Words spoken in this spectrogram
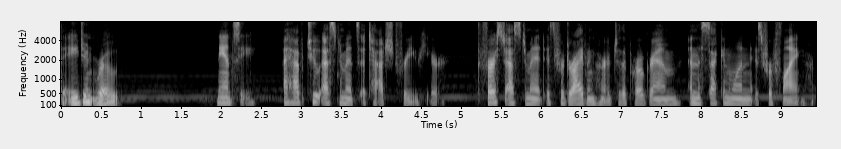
The agent wrote Nancy, I have two estimates attached for you here. The first estimate is for driving her to the program, and the second one is for flying her.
